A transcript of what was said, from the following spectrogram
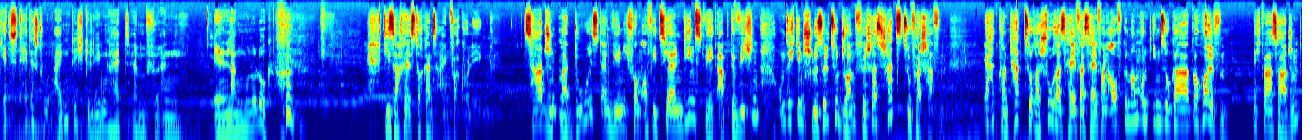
jetzt hättest du eigentlich Gelegenheit ähm, für einen ellenlangen Monolog. Die Sache ist doch ganz einfach, Kollegen. Sergeant Madu ist ein wenig vom offiziellen Dienstweg abgewichen, um sich den Schlüssel zu John Fischers Schatz zu verschaffen. Er hat Kontakt zu Rashuras Helfershelfern aufgenommen und ihnen sogar geholfen. Nicht wahr, Sergeant?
